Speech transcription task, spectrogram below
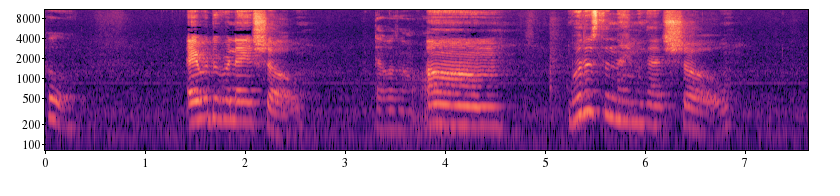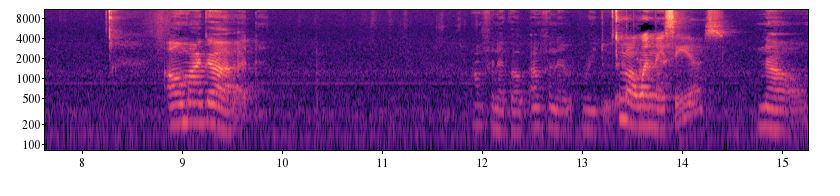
Who? Ava DuVernay's show. That was on. Um, what is the name of that show? Oh my god. I'm finna go. I'm finna redo that. Come on, when they see us. No.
